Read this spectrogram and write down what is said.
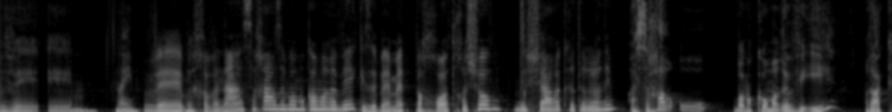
ותנאים. ובכוונה השכר זה במקום הרביעי? כי זה באמת פחות חשוב משאר הקריטריונים? השכר הוא במקום הרביעי, רק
